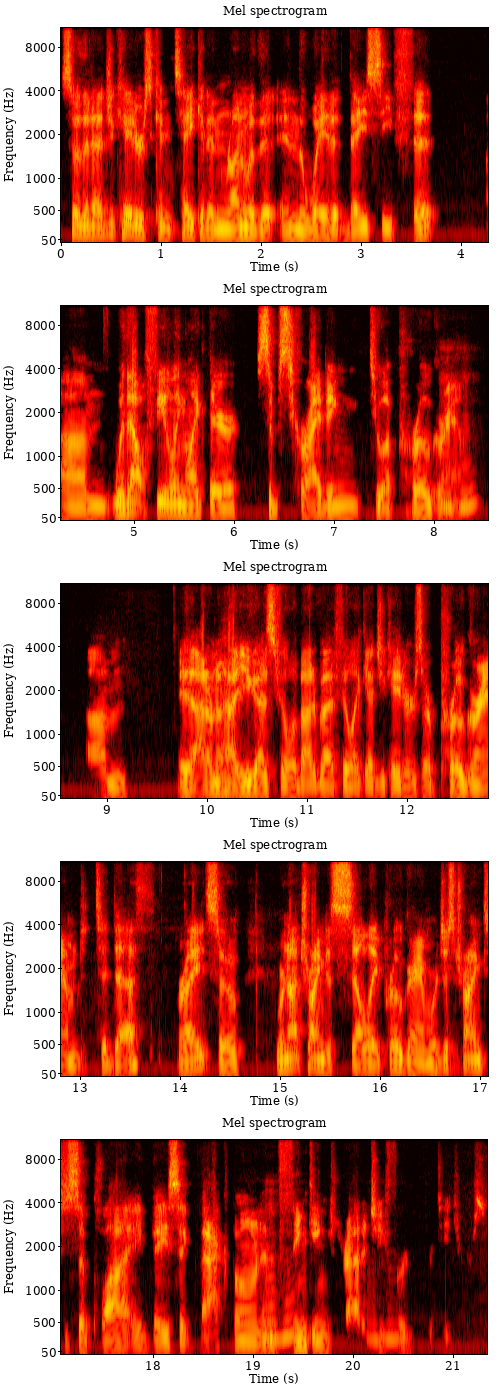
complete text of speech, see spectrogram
so that educators can take it and run with it in the way that they see fit um, without feeling like they're subscribing to a program Mhm. um, I don't know how you guys feel about it, but I feel like educators are programmed to death, right? So we're not trying to sell a program; we're just trying to supply a basic backbone and Mhm. thinking strategy Mhm. for, for teachers.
